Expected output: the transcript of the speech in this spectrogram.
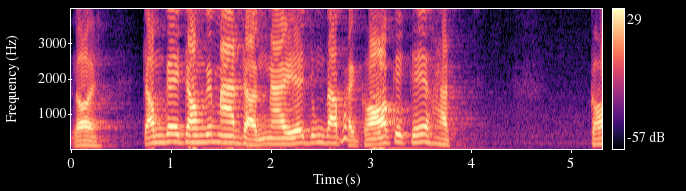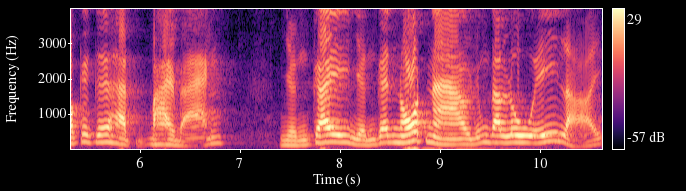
Rồi trong cái trong cái ma trận này chúng ta phải có cái kế hoạch có cái kế hoạch bài bản những cái những cái nốt nào chúng ta lưu ý lại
